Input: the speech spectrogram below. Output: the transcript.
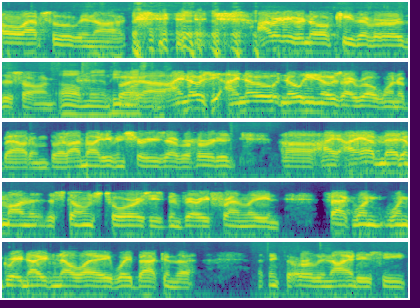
Oh, absolutely not. I don't even know if Keith ever heard the song. oh man, he but must uh. I know he, I know know he knows I wrote one about him, but I'm not even sure he's ever heard it. Uh, I, I have met him on the, the Stones tours. He's been very friendly, and fact, one one great night in L.A. way back in the I think the early '90s, he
